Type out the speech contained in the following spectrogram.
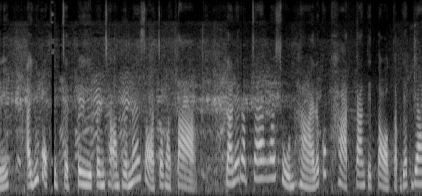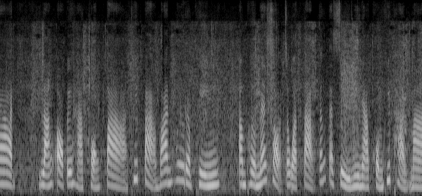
ย อายุ 67 ปี เป็นชาวอำเภอแม่สอดจังหวัดตากหลังได้รับแจ้งว่าสูญหายแล้วก็ขาดการติดต่อกับญาติญาติหลังออกไปหาของป่าที่ป่าบ้านห้วยระพิง อำเภอแม่สอดจังหวัดตากตั้งแต่ 4 มีนาคมที่ผ่านมา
